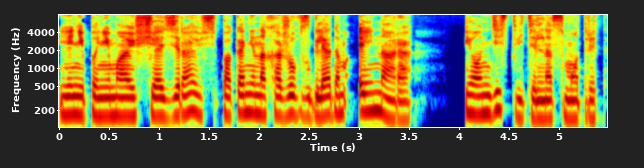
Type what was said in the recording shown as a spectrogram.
Я непонимающе озираюсь, пока не нахожу взглядом Эйнара. И он действительно смотрит.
